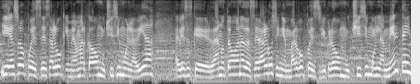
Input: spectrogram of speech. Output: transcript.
y eso pues es algo que me ha marcado muchísimo en la vida. Hay veces que de verdad no tengo ganas de hacer algo, sin embargo pues yo creo muchísimo en la mente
